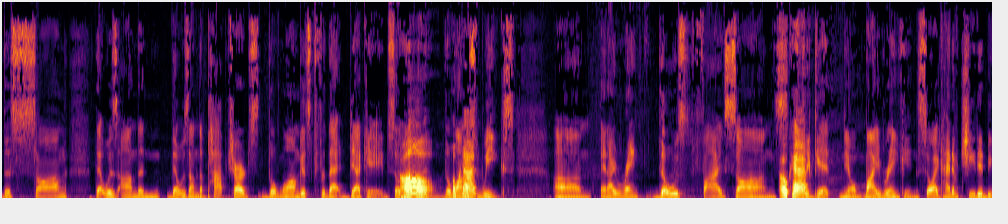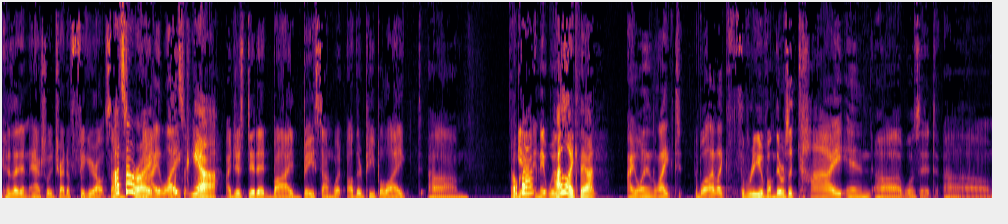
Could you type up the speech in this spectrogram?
the song that was on the that was on the pop charts the longest for that decade. So the, Oh, the, the okay. longest weeks. Um, and I ranked those five songs Okay. to get you know my rankings. So I kind of cheated because I didn't actually try to figure out songs That's all right. I like. That's- yeah. I just did it by based on what other people liked. Um, Okay. yeah, and it was I like that. I only liked well, I liked three of them. There was a tie in uh, what was it um,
